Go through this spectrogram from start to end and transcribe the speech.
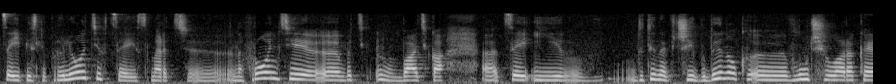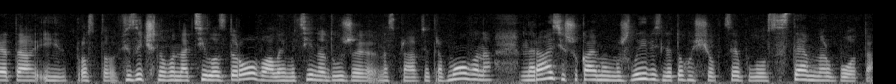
Це і після прильотів, це і смерть е, на фронті е, ну, батька, е, це і дитина, в чий будинок влучила ракета, і просто фізично вона тіло здорова, але емоційно дуже насправді травмована. Наразі шукаємо можливість для того, щоб це була системна робота,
